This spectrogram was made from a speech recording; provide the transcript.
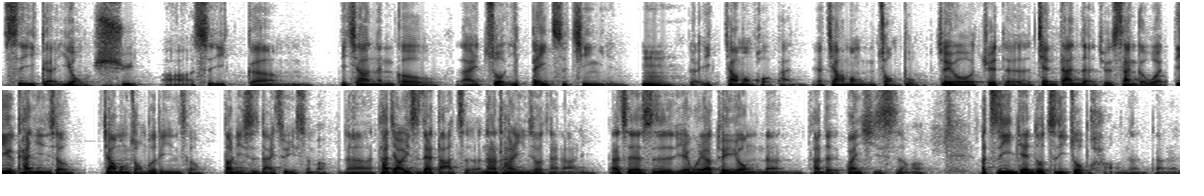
是一个永续啊，是一个比较能够来做一辈子经营嗯的一加盟伙伴，要加盟总部。所以我觉得简单的就是三个问：第一个看营收，加盟总部的营收到底是来自于什么？那他只要一直在打折，那他的营收在哪里？他指的是原物料退佣，那他的关系是什么？啊，直营店都自己做不好，那当然。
